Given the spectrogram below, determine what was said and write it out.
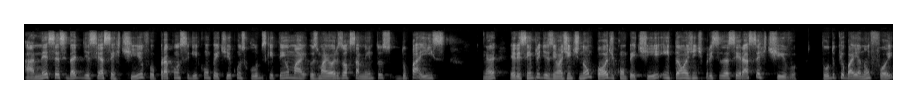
a necessidade de ser assertivo para conseguir competir com os clubes que têm os maiores orçamentos do país. Né? Eles sempre diziam: a gente não pode competir, então a gente precisa ser assertivo. Tudo que o Bahia não foi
